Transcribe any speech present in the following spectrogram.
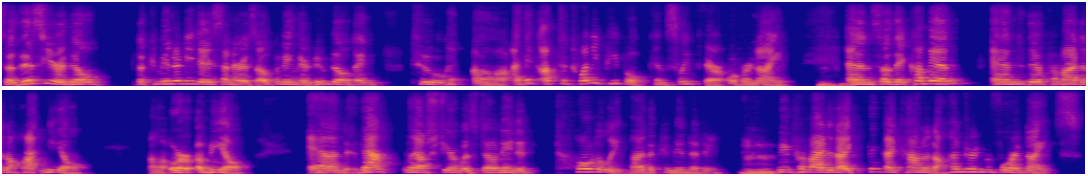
So this year they'll, the community day center is opening their new building to, uh, I think up to twenty people can sleep there overnight. Mhm. And so they come in and they're provided a hot meal uh, or a meal. And that last year was donated totally by the community. Mhm. We provided, I think I counted hundred and four nights.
